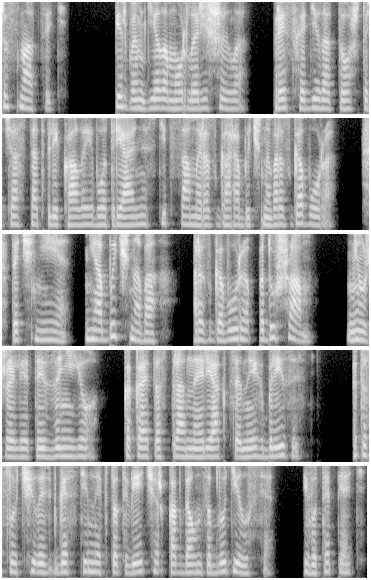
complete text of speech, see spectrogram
16. Первым делом Орла решила. Происходило то, что часто отвлекало его от реальности в самый разгар обычного разговора. Точнее, необычного разговора по душам. Неужели это из-за нее? Какая-то странная реакция на их близость? Это случилось в гостиной в тот вечер, когда он заблудился. И вот опять.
